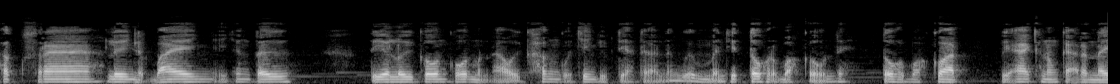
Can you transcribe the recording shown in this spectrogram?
ផឹកស្រាលេងលបែងអីចឹងទៅទាលុយកូនកូនមិនអោយខឹងក៏ចេញពីផ្ទះទៅអាហ្នឹងវាមិនមែនជាទោសរបស់កូនទេទោសរបស់គាត់វាអាចក្នុងករណី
